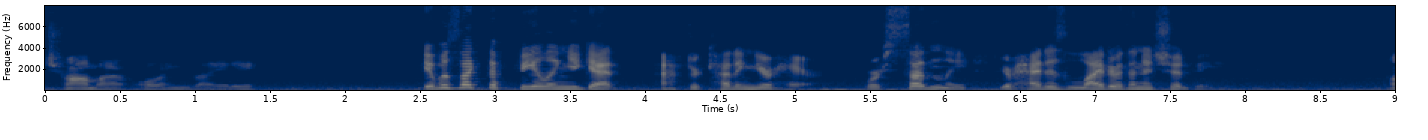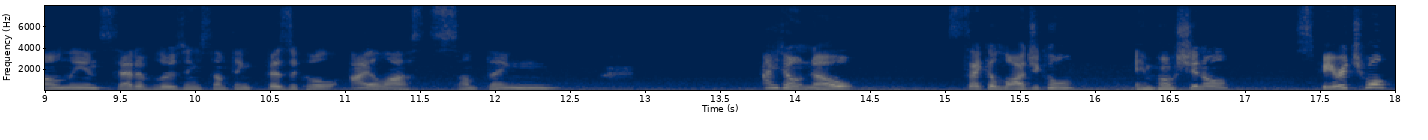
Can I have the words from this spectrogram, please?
trauma or anxiety. It was like the feeling you get after cutting your hair, where suddenly your head is lighter than it should be. Only instead of losing something physical, I lost something. I don't know. Psychological? Emotional? Spiritual?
